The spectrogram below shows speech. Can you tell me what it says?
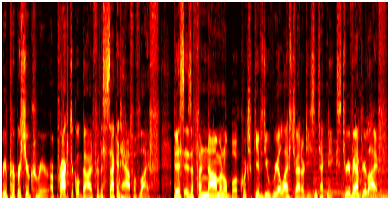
Repurpose Your Career, a practical guide for the second half of life. This is a phenomenal book which gives you real life strategies and techniques to revamp your life.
